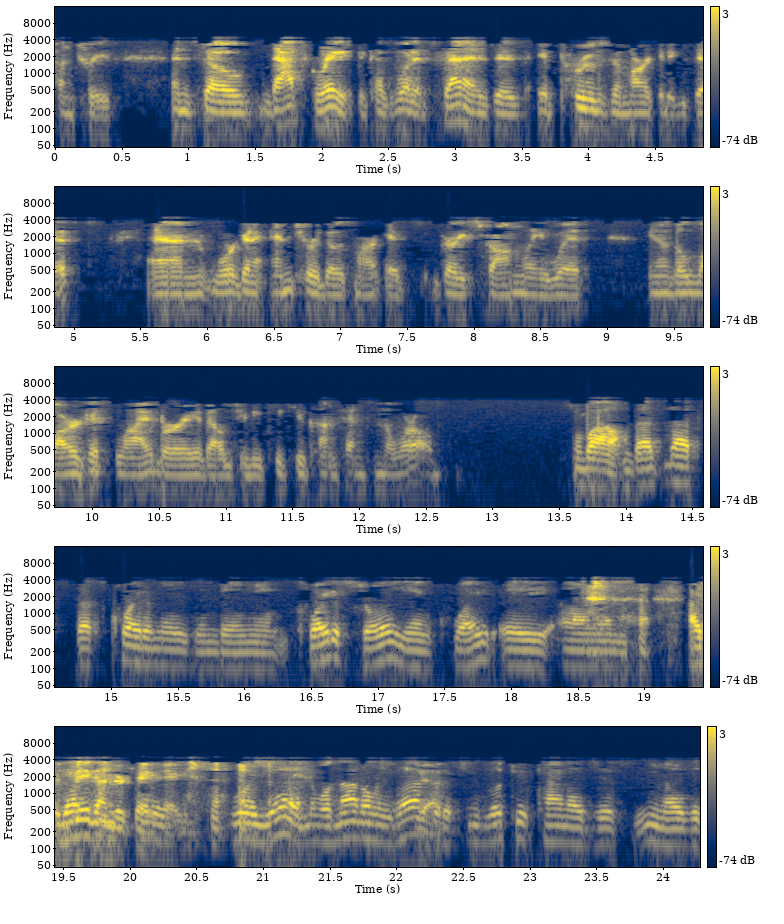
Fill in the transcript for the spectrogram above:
countries. And so that's great because what it says is it proves the market exists, and we're going to enter those markets very strongly with, you know, the largest library of LGBTQ content in the world. Wow, that that's that's quite amazing, Damien. Quite a story and quite a um I a big undertaking. well yeah, well not only that, yeah. but if you look at kind of just, you know, the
